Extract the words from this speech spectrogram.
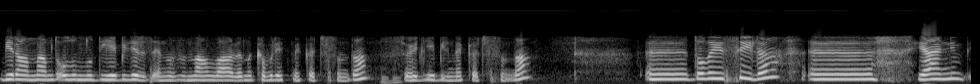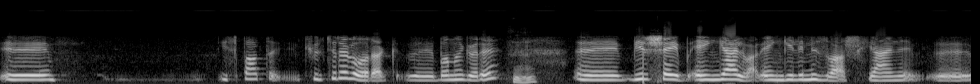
bir anlamda olumlu diyebiliriz en azından varlığını kabul etmek açısından, söyleyebilmek açısından. Ee, dolayısıyla e, yani e, ispat kültürel olarak e, bana göre e, bir şey engel var, engelimiz var. Yani e,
